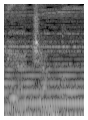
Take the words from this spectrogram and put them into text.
Audio Jungle.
